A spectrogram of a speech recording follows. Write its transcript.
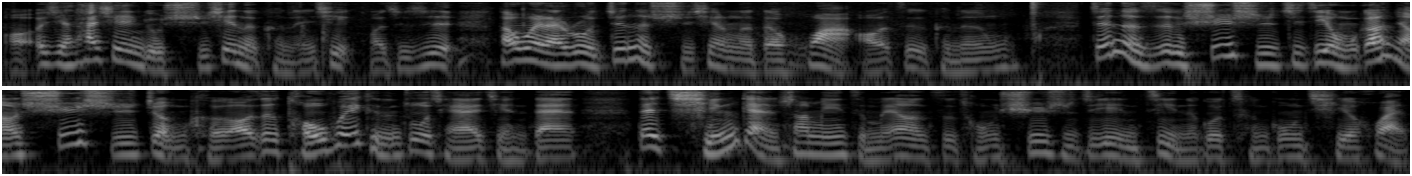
哦，而且他现在有实现的可能性啊，只是他未来如果真的实现了的话哦，这个可能真的是这个虚实之间，我们刚讲。虚实整合啊，这个头盔可能做起来简单，但情感上面怎么样子从虚实之间你自己能够成功切换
